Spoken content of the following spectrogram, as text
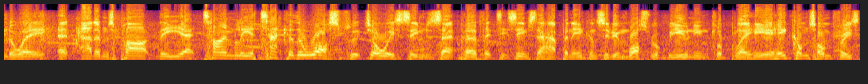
underway at Adams Park. The uh, timely attack of the Wasps, which always seems uh, perfect. It seems to happen here, considering Wasps Rugby Union Club play here. Here comes Humphrys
